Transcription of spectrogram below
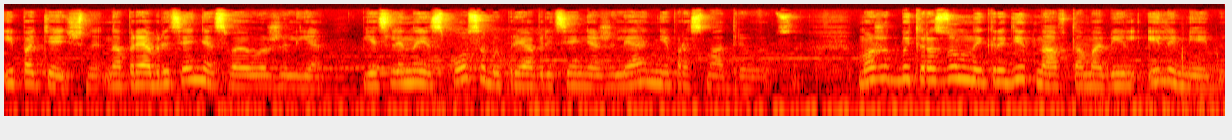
ипотечный на приобретение своего жилья – если иные способы приобретения жилья не просматриваются. Может быть разумный кредит на автомобиль или мебель.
